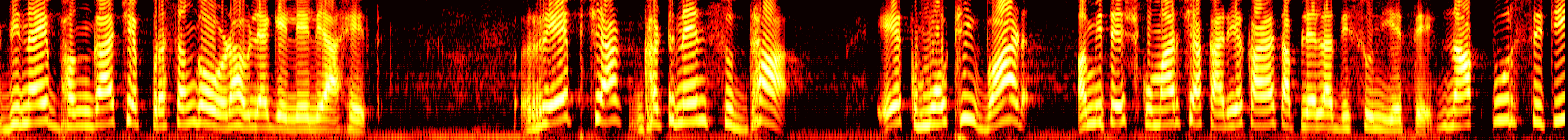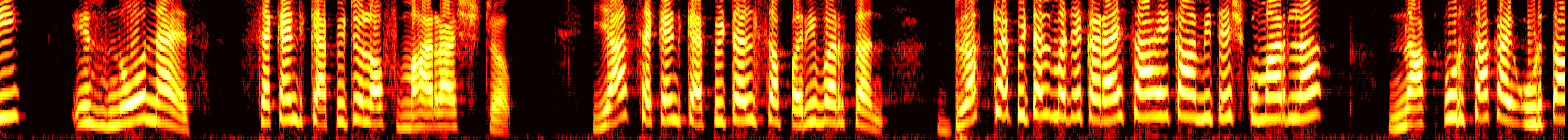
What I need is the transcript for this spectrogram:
विनयभंगाचे प्रसंग ओढावल्या गेलेले आहेत. रेपच्या घटनेंसुद्धा एक मोठी वाढ अमितेश कुमारच्या कार्यकाळात आपल्याला दिसून येते. Nagpur city is known as second capital of Maharashtra या सेकंड कॅपिटलचं परिवर्तन ड्रग कॅपिटलमध्ये करायचं आहे का अमितेश कुमारला? नागपूरचा काय उडता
